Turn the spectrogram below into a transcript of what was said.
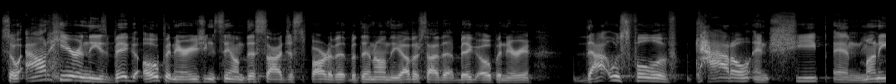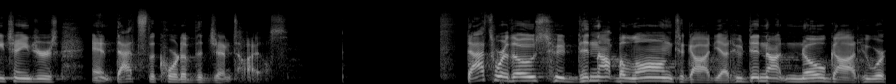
So, out here in these big open areas, you can see on this side just part of it, but then on the other side, of that big open area, that was full of cattle and sheep and money changers, and that's the court of the Gentiles. That's where those who did not belong to God yet, who did not know God, who were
